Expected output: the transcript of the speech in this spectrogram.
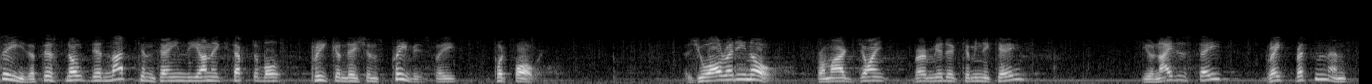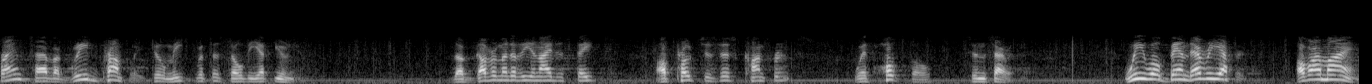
see that this note did not contain the unacceptable preconditions previously put forward. As you already know from our joint Bermuda communique, the United States, Great Britain, and France have agreed promptly to meet with the Soviet Union. The government of the United States approaches this conference with hopeful sincerity. we will bend every effort of our mind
